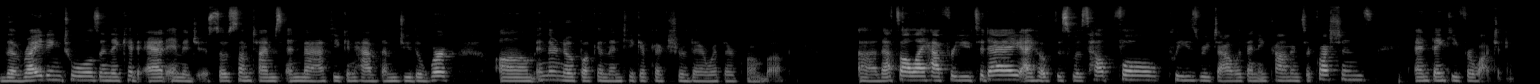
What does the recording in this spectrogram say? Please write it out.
the writing tools, and they could add images. So sometimes in math, you can have them do the work um, in their notebook and then take a picture there with their Chromebook. Uh, that's all I have for you today. I hope this was helpful. Please reach out with any comments or questions, and thank you for watching.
